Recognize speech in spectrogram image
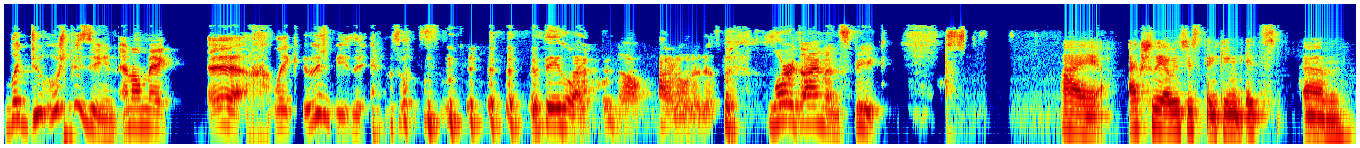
like do ushpizin? And I'll make ugh like ushpizin. they like. No, I don't know what it is. Laura Diamond, speak. I actually I was just thinking it's. um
